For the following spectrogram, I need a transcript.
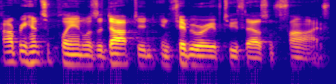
comprehensive plan was adopted in February of 2005.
